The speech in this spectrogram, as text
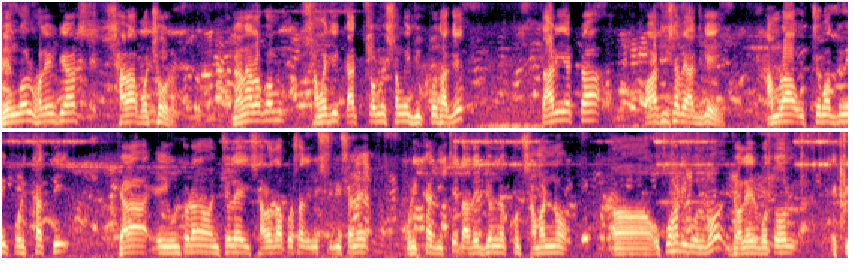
বেঙ্গল ভলেন্টিয়ার্স সারা বছর নানা রকম সামাজিক কাজকর্মের সঙ্গে যুক্ত থাকে। তারই একটা পার্ট হিসাবে আজকে আমরা উচ্চ মাধ্যমিক পরীক্ষার্থী যারা এই উল্টোডাঙ্গা অঞ্চলে এই সারদা প্রসাদ ইনস্টিটিউশনে পরীক্ষা দিচ্ছে, তাদের জন্য খুব সামান্য উপহারই বলব। জলের বোতল, একটি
